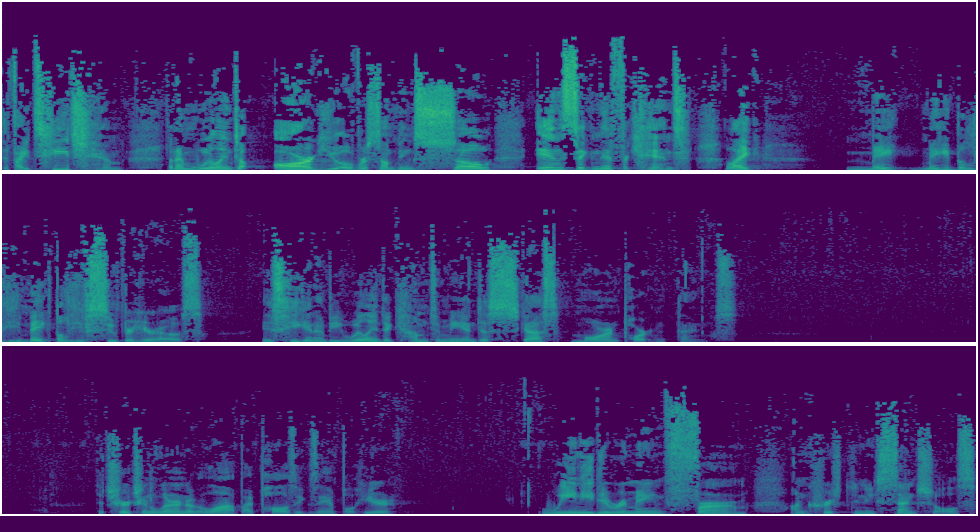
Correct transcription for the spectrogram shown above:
if I teach him that I'm willing to argue over something so insignificant, like make, make, believe, make believe superheroes, is he going to be willing to come to me and discuss more important things? The church can learn a lot by Paul's example here. We need to remain firm on Christian essentials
